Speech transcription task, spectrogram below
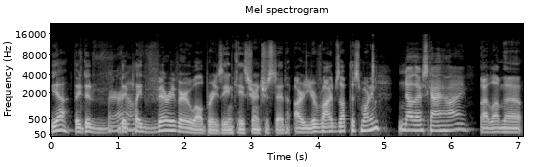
Yeah, they did. Fair they enough. played very, very well, Breezy. In case you're interested, are your vibes up this morning? No, they're sky high. I love that.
